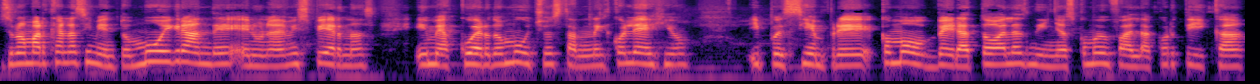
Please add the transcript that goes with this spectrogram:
Es una marca de nacimiento muy grande en una de mis piernas y me acuerdo mucho estar en el colegio y pues siempre como ver a todas las niñas como en falda cortica,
